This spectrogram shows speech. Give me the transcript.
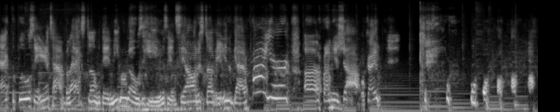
Act the fool, say anti-black stuff with that Negro nose of his, and say all this stuff, and end up got fired uh, from his job, okay?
